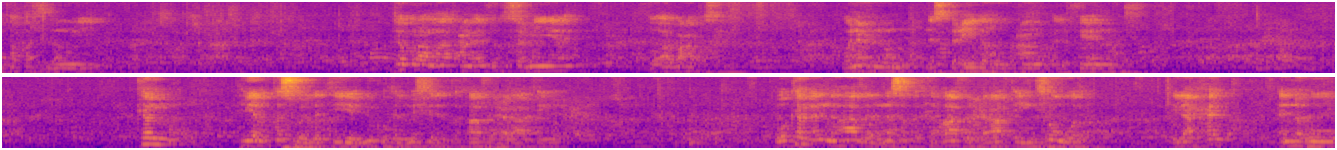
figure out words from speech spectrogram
مثقف شمولي جبرة مات عام 1994 ونحن نستعيده عام 2010 كم هي القسوة التي يملكها المشهد الثقافي العراقي؟ وكم أن هذا النسق الثقافي العراقي مشوه إلى حد أنه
